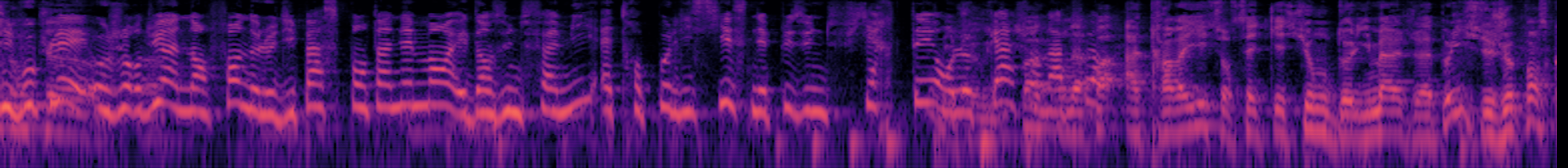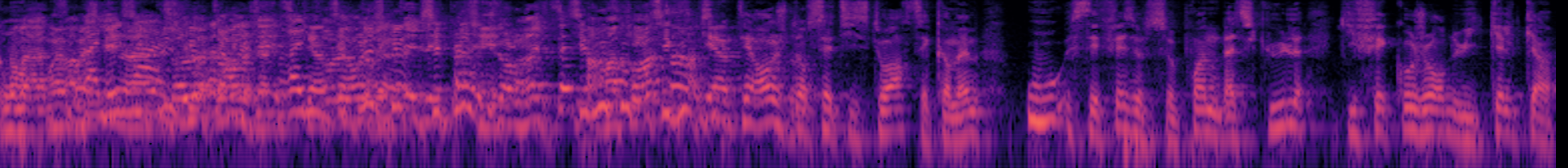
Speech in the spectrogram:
S'il vous plaît, euh, aujourd'hui, un enfant ne le dit pas spontanément. Et dans une famille, être policier, ce n'est plus une fierté. On le cache, on a peur. On n'a pas à travailler sur cette question de l'image de la police. Je pense qu'on a. C'est plus sur le respect par rapport à ça. Ce qui interroge dans cette histoire, c'est quand même où s'est fait ce point de bascule qui fait qu'aujourd'hui, quelqu'un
